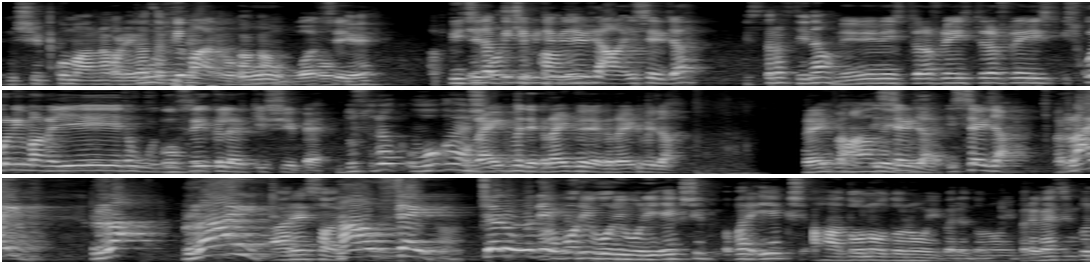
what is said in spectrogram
इन शिप को मारना पड़ेगा तभी मार होगा काम। बहुत सही अब पीछे जा पीछे पीछे पीछे हाँ। इस साइड जा। इस तरफ़ थी ना? नहीं नहीं नहीं इस तरफ़ नहीं इस तरफ़ नहीं इसको नहीं मारना ये ये तो दूसरे कलर की शिप है। दूसरा वो कहाँ है? राइट में देख राइट में देख राइट में जा। राइट में हाँ इस साइड जा इस साइड जा। राइट रा राइट अरे sorry. हाँ उस साइड चलो वो हाँ, देख। वो रही वो रही एक शिप पर एक हाँ दोनों दोनों वहीं पर है दोनों वहीं पर है। गाइस इनको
